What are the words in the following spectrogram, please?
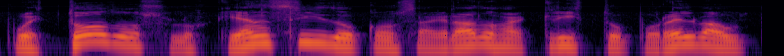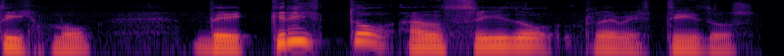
pues todos los que han sido consagrados a Cristo por el bautismo, de Cristo han sido revestidos.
